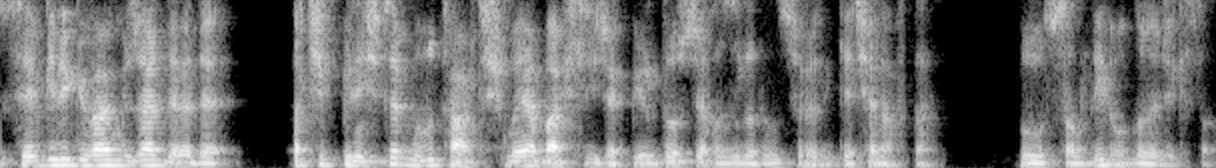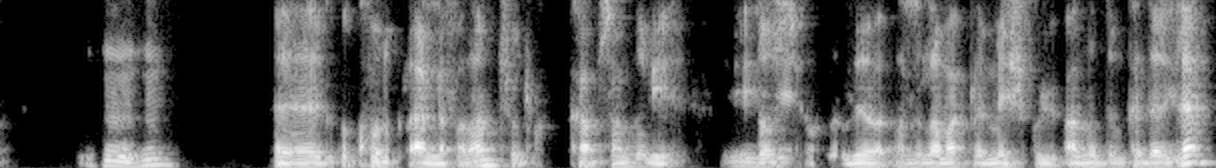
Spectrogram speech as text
Sevgili Güven Güzeldere'de açık bilinçte bunu tartışmaya başlayacak bir dosya hazırladığını söyledi geçen hafta. Bu salı değil ondan önceki salı. Hı hı. Ee, konuklarla falan çok kapsamlı bir dosya hazırlamakla meşgul anladığım kadarıyla.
